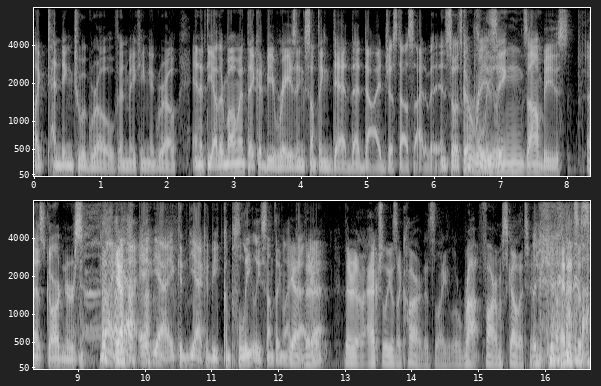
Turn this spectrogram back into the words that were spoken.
like tending to a grove and making it grow, and at the other moment they could be raising something dead that died just outside of it. And so it's they're completely... raising zombies as gardeners. right? yeah, yeah it, yeah. It could yeah, it could be completely something like yeah, that. Yeah there actually is a card. It's like rot farm skeleton, and it's a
